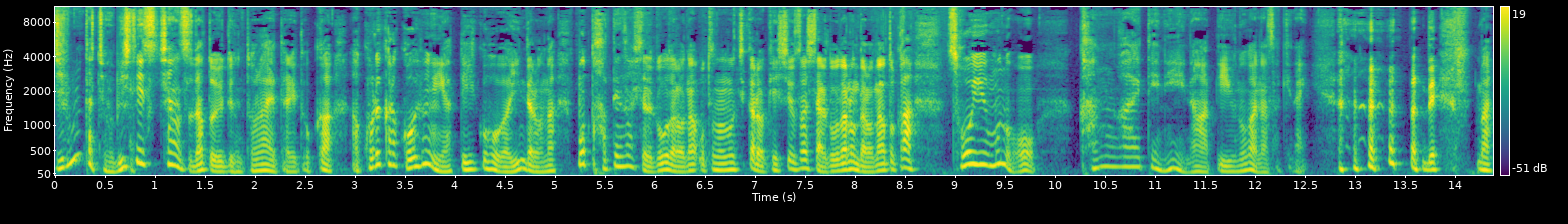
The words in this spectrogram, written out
自分たちのビジネスチャンスだというふうに捉えたりとか、あ、これからこういうふうにやっていく方がいいんだろうな、もっと発展させたらどうだろうな、大人の力を結集させたらどうなるんだろうなとか、そういうものを考えてねえなっていうのが情けない。なんで、まあ、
